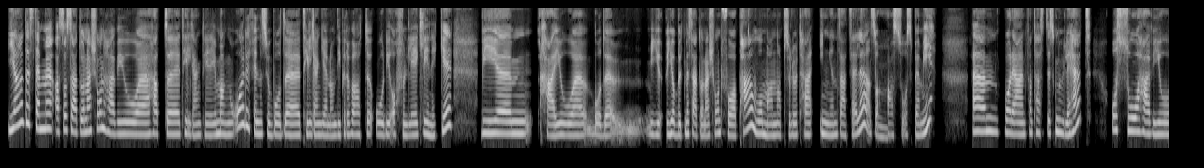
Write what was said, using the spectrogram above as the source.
Ja, det stemmer. Altså, sæddonasjon har vi jo uh, hatt uh, tilgang til i mange år. Det finnes jo både tilgang gjennom de private og de offentlige klinikker. Vi um, har jo både jobbet med sæddonasjon for par hvor man absolutt har ingen sædceller, altså Mm. asospermi, um, hvor det er en fantastisk mulighet. Og så har vi jo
